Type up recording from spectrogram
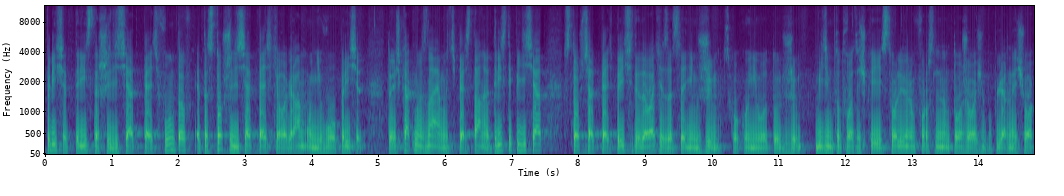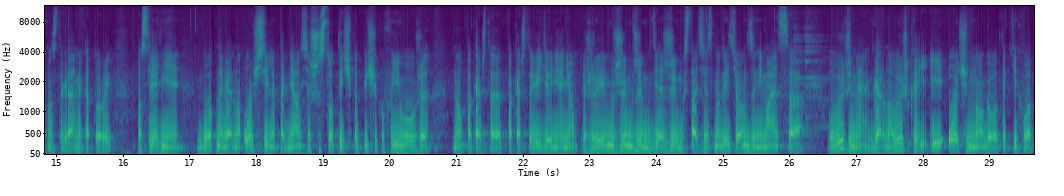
Присед 365 фунтов, это 165 килограмм у него присед. То есть, как мы знаем, теперь становится 350, 165 присед, и давайте заценим жим, сколько у него тут жим. Видим, тут фоточка есть с Оливером Форслином, тоже очень популярный чувак в Инстаграме, который в последний год, наверное, очень сильно поднялся, 600 тысяч подписчиков у него уже, но пока что, пока что видео не о нем. Жим, жим, жим, где жим? Кстати, смотрите, он занимается лыжами, горнолыжкой, и очень много вот таких вот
